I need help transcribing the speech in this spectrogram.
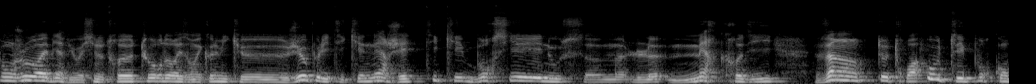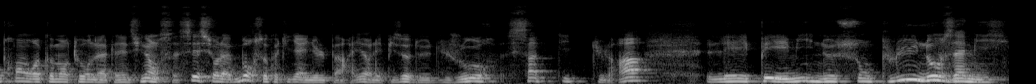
Bonjour et bienvenue. Voici notre tour d'horizon économique, géopolitique, énergétique et boursier. Nous sommes le mercredi 23 août et pour comprendre comment tourne la planète finance, c'est sur la bourse au quotidien et nulle part ailleurs. L'épisode du jour s'intitulera Les PMI ne sont plus nos amis.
